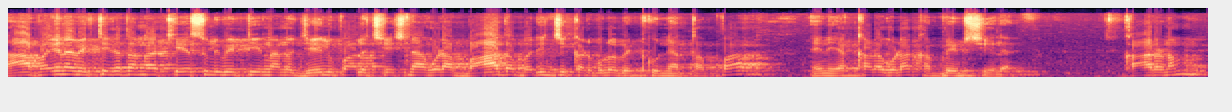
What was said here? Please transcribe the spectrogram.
నా పైన వ్యక్తిగతంగా కేసులు పెట్టి నన్ను జైలు పాలు చేసినా కూడా బాధ భరించి కడుపులో పెట్టుకున్నా తప్ప నేను ఎక్కడ కూడా కంప్లైంట్స్ చేయలే. కారణం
